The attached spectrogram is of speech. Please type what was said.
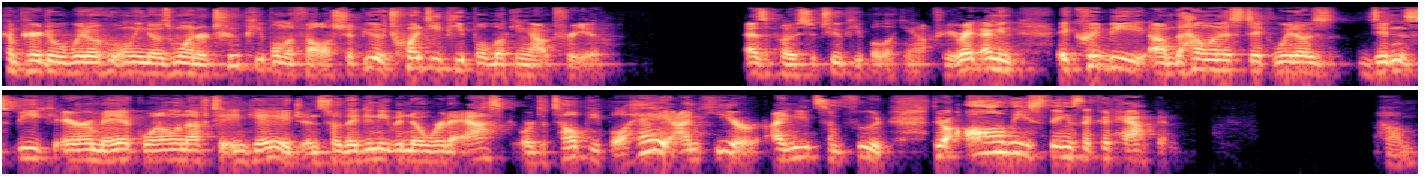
compared to a widow who only knows one or two people in the fellowship, you have 20 people looking out for you as opposed to two people looking out for you, right? I mean, it could be um, the Hellenistic widows didn't speak Aramaic well enough to engage, and so they didn't even know where to ask or to tell people, hey, I'm here, I need some food. There are all these things that could happen. Um,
